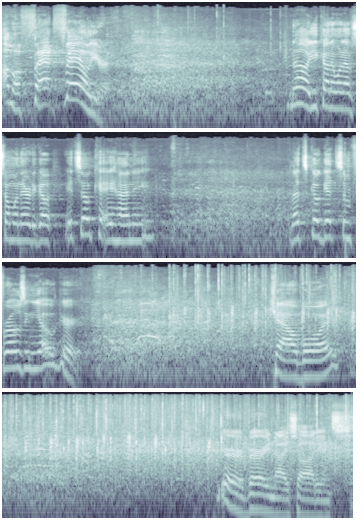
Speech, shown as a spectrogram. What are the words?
I'm a fat failure. No, you kind of want to have someone there to go, It's okay, honey. Let's go get some frozen yogurt. Cowboy. You're a very nice audience.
